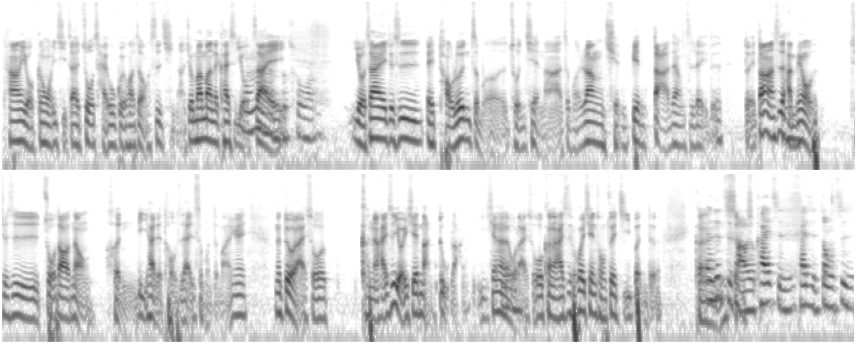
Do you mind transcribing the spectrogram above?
她有跟我一起在做财务规划这种事情啊，就慢慢的开始有在，有在就是诶讨论怎么存钱啊，怎么让钱变大这样之类的。对，当然是还没有就是做到那种很厉害的投资还是什么的嘛，因为那对我来说。可能还是有一些难度啦。以现在的我来说，嗯、我可能还是会先从最基本的，可能。但是至少有开始开始重视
